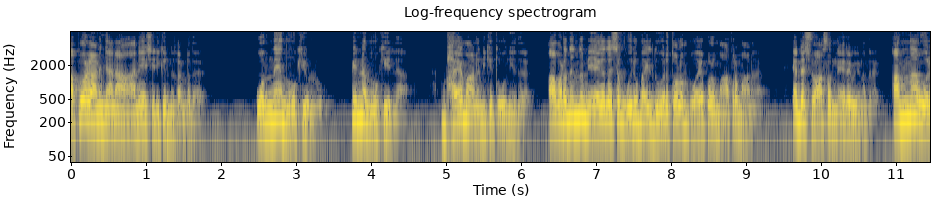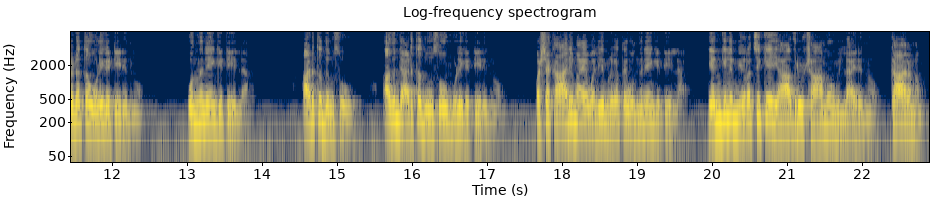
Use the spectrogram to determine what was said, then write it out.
അപ്പോഴാണ് ഞാൻ ആ ആനയെ ശരിക്കൊന്ന് കണ്ടത്. ഒന്നേ നോക്കിയുള്ളൂ. പിന്നെ നോക്കിയില്ല. ഭയമാണ് എനിക്ക് തോന്നിയത്. അവിടെ നിന്നും ഏകദേശം ഒരു മൈൽ ദൂരത്തോളം പോയപ്പോൾ മാത്രമാണ് എന്റെ ശ്വാസം നേരെ വീണത്. അന്ന് ഒരിടത്ത് ഒളി കെട്ടിയിരുന്നു. ഒന്നിനെയും കിട്ടിയില്ല. അടുത്ത ദിവസവും അതിന്റെ അടുത്ത ദിവസവും ഒളി കെട്ടിയിരുന്നു. പക്ഷെ കാര്യമായ വലിയ മൃഗത്തെ ഒന്നിനെയും കിട്ടിയില്ല. എങ്കിലും ഇറച്ചിക്ക് യാതൊരു ക്ഷാമവും ഇല്ലായിരുന്നു. കാരണം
